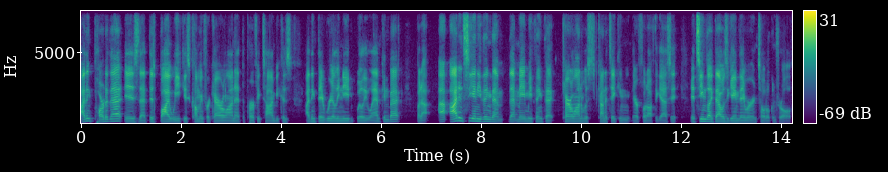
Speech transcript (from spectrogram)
I think part of that is that this bye week is coming for Carolina at the perfect time because I think they really need Willie Lampkin back. But I, I, didn't see anything that that made me think that Carolina was kind of taking their foot off the gas. It it seemed like that was a game they were in total control of.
